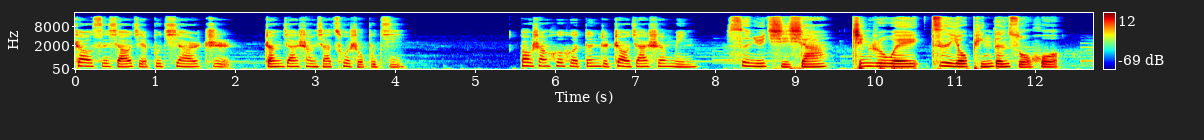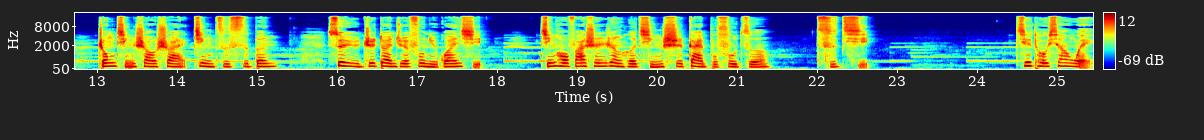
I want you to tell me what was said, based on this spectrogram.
赵四小姐不期而至，张家上下措手不及。报上赫赫登着赵家声明：四女启霞，今日为自由平等所获，钟情少帅，径自私奔，遂与之断绝父女关系。今后发生任何情事，概不负责。此起。街头巷尾，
